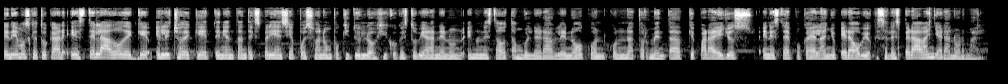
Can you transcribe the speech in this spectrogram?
teníamos que tocar este lado de que el hecho de que tenían tanta experiencia pues suena un poquito ilógico que estuvieran en un, en un estado tan vulnerable, ¿no? Con, con una tormenta que para ellos en esta época del año era obvio que se le esperaban y era normal.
